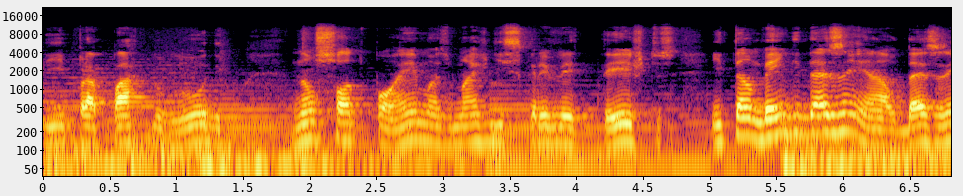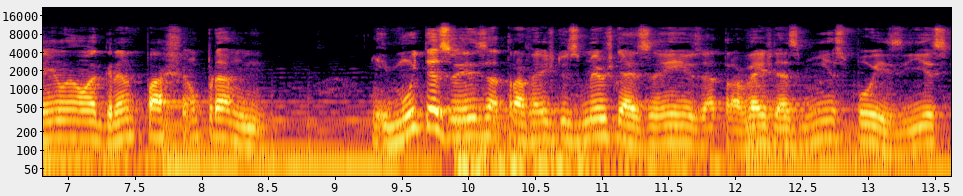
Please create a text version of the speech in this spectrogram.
de ir para a parte do lúdico, não só de poemas, mas de escrever textos e também de desenhar. O desenho é uma grande paixão para mim. E muitas vezes, através dos meus desenhos, através das minhas poesias,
